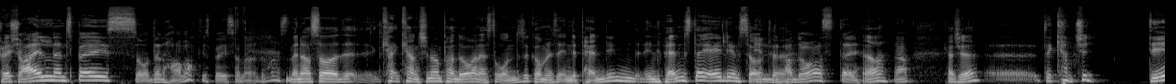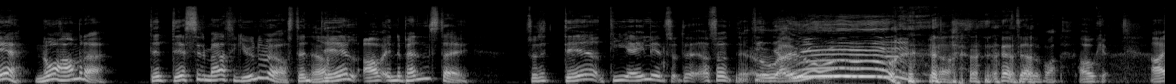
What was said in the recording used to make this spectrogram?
Treasure Island in space, og den har vært i space allerede. Men altså, det, kanskje når Pandora neste runde, så kommer det så Independence Day Aliens. òg? In the til- Pandora's Day. Ja. ja. Kanskje det? Det er kanskje det. Nå har vi det. Det er det Cinematic Universe. Det er en Ja. del av Independence Day. Så det er der de aliens det, Altså de, Det er bra. Ok. Nei,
